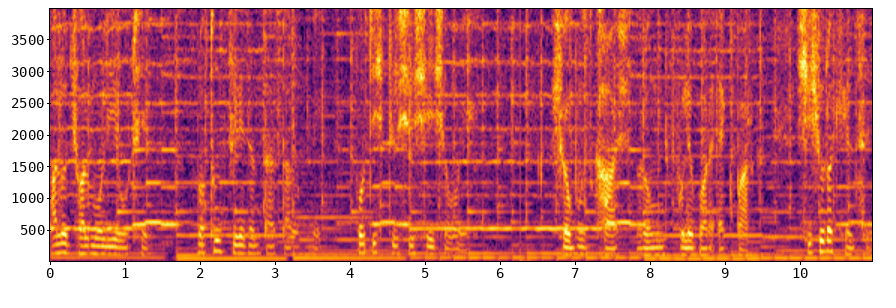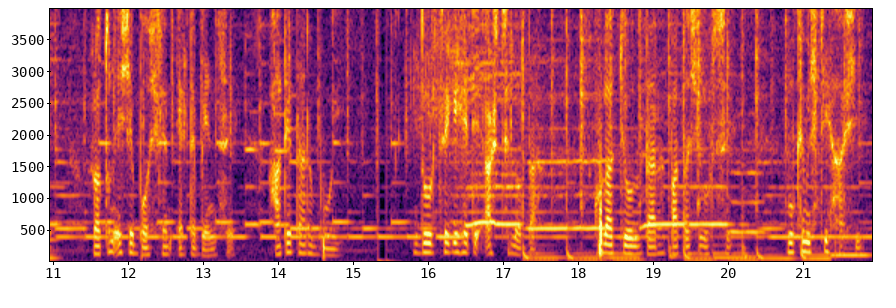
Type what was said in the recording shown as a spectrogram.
আলো ঝলমলিয়ে ওঠে। রতন ফিরে যান তার তারুণ্যে, পঁচিশ ত্রিশে সেই সময়ে। সবুজ ঘাস, রঙিন ফুলে ভরা এক পার্ক। শিশুরা খেলছে। রতন এসে বসলেন একটা বেঞ্চে। হাতে তার বই। দূর থেকে হেঁটে আসছে লতা। খোলা চুল তার বাতাসে উঠছে। মুখে মিষ্টি হাসি।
